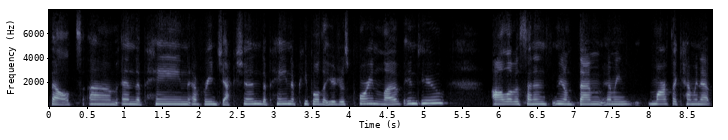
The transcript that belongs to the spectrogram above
felt um, and the pain of rejection, the pain of people that you're just pouring love into. All of a sudden, you know, them, I mean, Martha coming up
